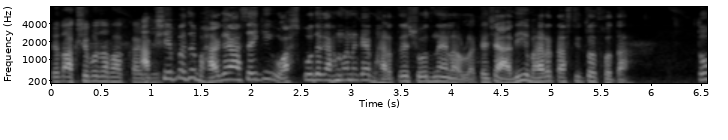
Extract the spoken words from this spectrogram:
त्यात आक्षेपाचा भाग काय? आक्षेपाचा भाग हा असा आहे की वास्को द गामानं काय भारताचा शोध नाही लावला. त्याच्या आधी भारत अस्तित्वात होता. तो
